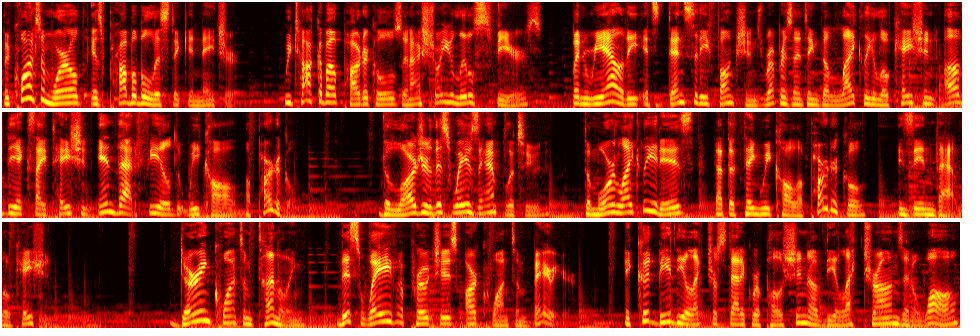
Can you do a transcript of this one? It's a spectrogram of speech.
The quantum world is probabilistic in nature. We talk about particles and I show you little spheres, but in reality it's density functions representing the likely location of the excitation in that field we call a particle. The larger this wave's amplitude, the more likely it is that the thing we call a particle is in that location. During quantum tunneling, this wave approaches our quantum barrier. It could be the electrostatic repulsion of the electrons in a wall,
